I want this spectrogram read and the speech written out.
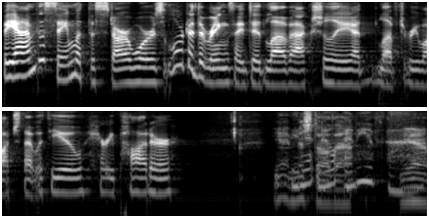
But yeah, I'm the same with the Star Wars. Lord of the Rings, I did love actually. I'd love to rewatch that with you. Harry Potter. Yeah, I You missed didn't all know that. any of that. Yeah.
